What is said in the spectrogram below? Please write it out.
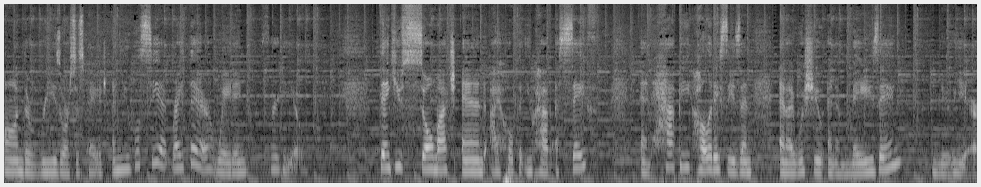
on the resources page, and you will see it right there waiting for you. Thank you so much, and I hope that you have a safe and happy holiday season, and I wish you an amazing new year.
